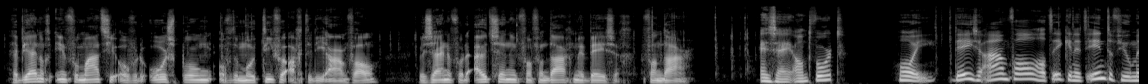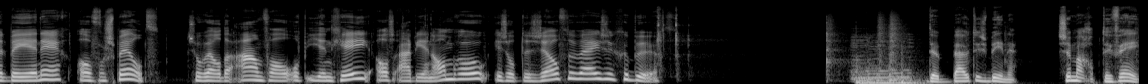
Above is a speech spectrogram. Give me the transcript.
Heb jij nog informatie over de oorsprong of de motieven achter die aanval? We zijn er voor de uitzending van vandaag mee bezig. Vandaar. En zij antwoordt: Hoi, deze aanval had ik in het interview met BNR al voorspeld. Zowel de aanval op ING als ABN Amro is op dezelfde wijze gebeurd. De buit is binnen. Ze mag op tv.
